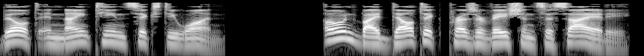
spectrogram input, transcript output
built in 1961. Owned by Deltic Preservation Society.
